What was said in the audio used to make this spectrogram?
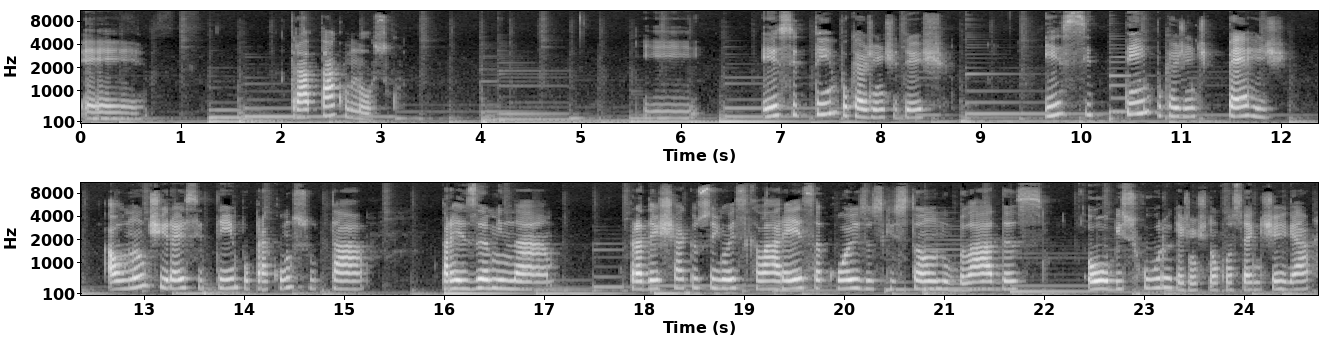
é, tratar conosco. E esse tempo que a gente deixa, esse tempo que a gente perde ao não tirar esse tempo para consultar, para examinar, para deixar que o Senhor esclareça coisas que estão nubladas ou obscuras, que a gente não consegue enxergar,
